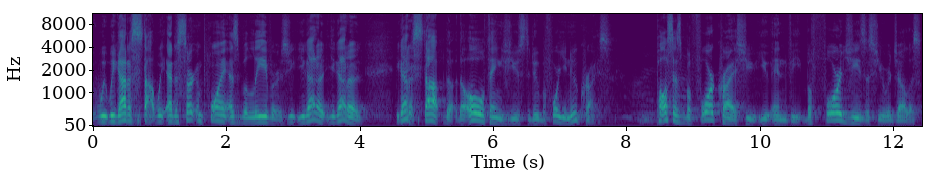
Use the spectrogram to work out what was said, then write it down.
We, we got to stop. We, at a certain point as believers, you, you got to you gotta, you gotta stop the, the old things you used to do before you knew Christ. Paul says, before Christ, you, you envy. Before Jesus, you were jealous.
